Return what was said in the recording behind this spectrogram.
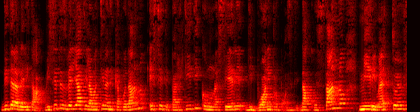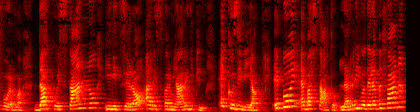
Dite la verità, vi siete svegliati la mattina di Capodanno e siete partiti con una serie di buoni propositi. Da quest'anno mi rimetto in forma, da quest'anno inizierò a risparmiare di più e così via. E poi è bastato l'arrivo della Befana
